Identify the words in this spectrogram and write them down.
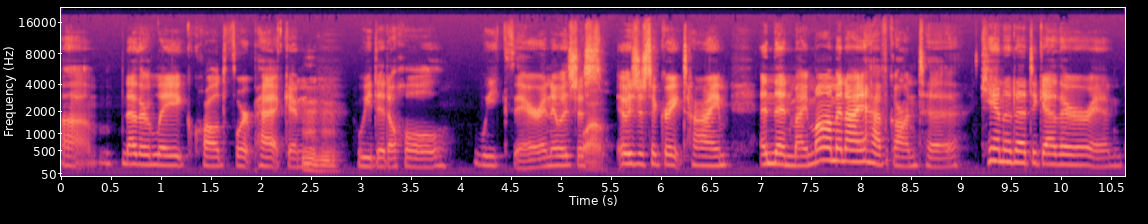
um, another lake called Fort Peck, and hmm we did a whole week there, and it was just Wow. it was just a great time. And then my mom and I have gone to Canada together and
